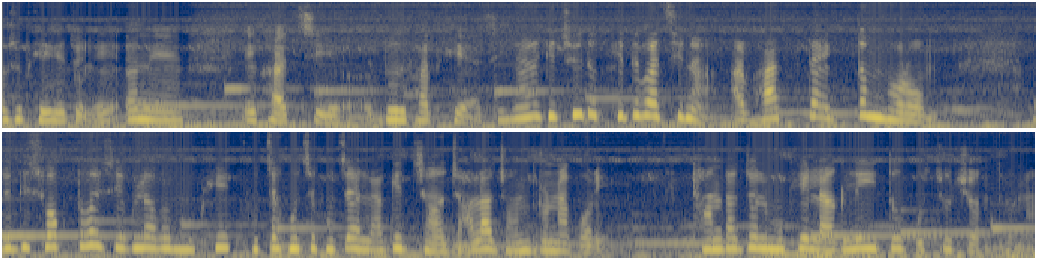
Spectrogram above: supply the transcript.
ওষুধ খেয়ে খেয়ে চলে মানে এ খাচ্ছি, দুধ ভাত খেয়ে আছি। না কিছুই তো খেতে পাচ্ছি না, আর ভাতটা একদম নরম। যদি শক্ত হয়, সেগুলো আবার মুখে খোঁচা খোঁচা খোঁচা লাগে জ্বালা যন্ত্রণা করে। ঠান্ডা জল মুখে লাগলেই তো প্রচুর যন্ত্রণা।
